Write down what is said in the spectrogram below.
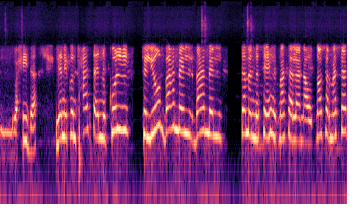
الوحيدة. لأني كنت حاسة إنه كل في اليوم بعمل بعمل ثمان مشاهد مثلا أو 12 مشهد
